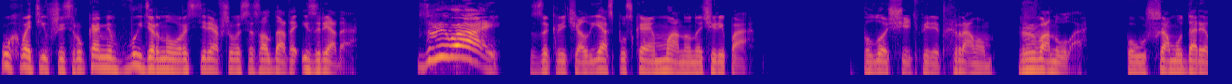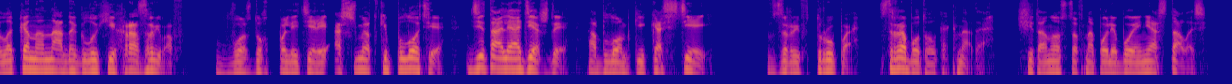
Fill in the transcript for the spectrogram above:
ухватившись руками, выдернул растерявшегося солдата из ряда. «Взрывай!» — закричал я, спуская ману на черепа. Площадь перед храмом рванула. По ушам ударила канонада глухих разрывов. В воздух полетели ошметки плоти, детали одежды, обломки костей. Взрыв трупа сработал как надо. Щитоносцев на поле боя не осталось,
